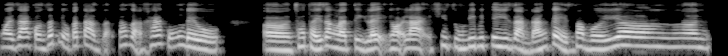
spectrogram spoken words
Ngoài ra còn rất nhiều các tác giả, tác giả khác cũng đều uh, cho thấy rằng là tỷ lệ gọi lại khi dùng DPT giảm đáng kể so với uh,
